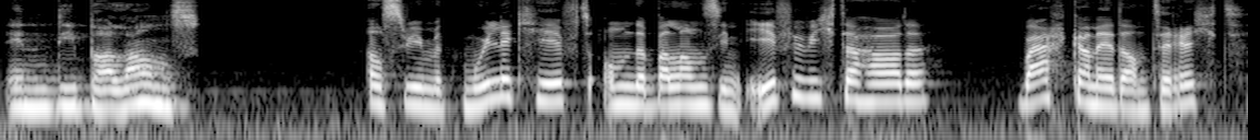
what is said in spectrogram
in die balans. Als Wim het moeilijk heeft om de balans in evenwicht te houden, waar kan hij dan terecht?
